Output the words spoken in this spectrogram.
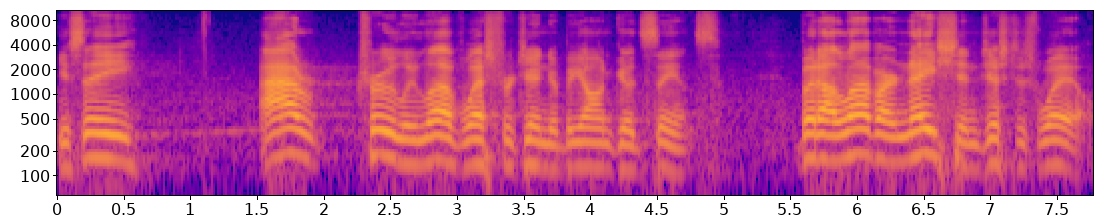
You see, I truly love West Virginia beyond good sense, but I love our nation just as well.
